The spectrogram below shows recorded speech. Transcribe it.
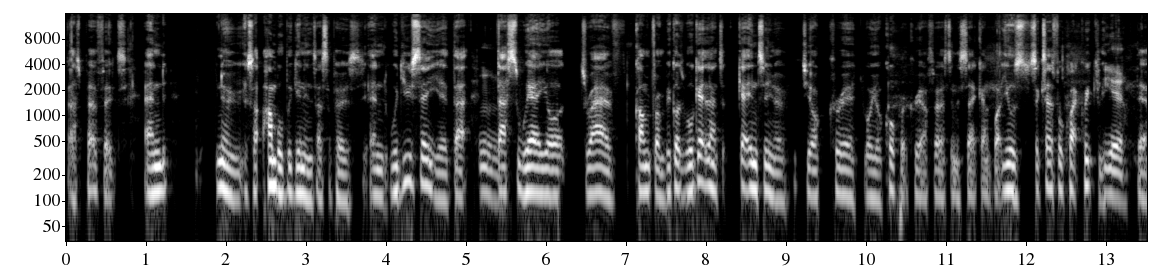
That's perfect. And you know, it's humble beginnings, I suppose. And would you say, yeah, that mm. that's where your drive come from? Because we'll get into, get into you know to your career or your corporate career first in a second. But you was successful quite quickly. Yeah, yeah,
